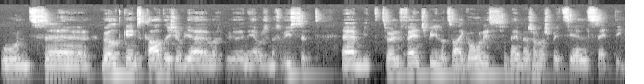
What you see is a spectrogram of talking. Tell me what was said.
Und das äh, World Games Kader ist ja, wie, wie ihr wahrscheinlich wisst, äh, mit zwölf Feldspielern, zwei Goalies, von dem her schon ein spezielles Setting.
